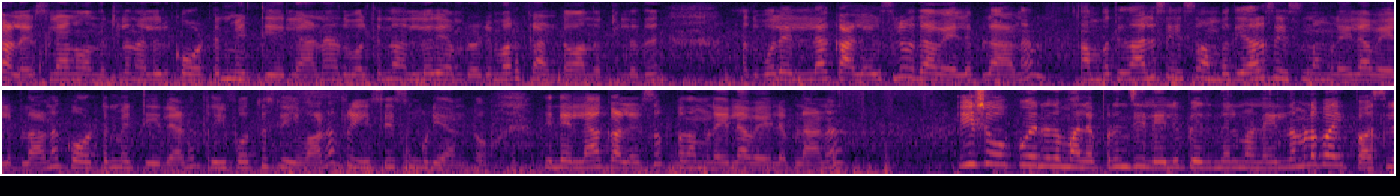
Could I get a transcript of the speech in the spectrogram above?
കളേഴ്സിലാണ് വന്നിട്ടുള്ളത്. നല്ലൊരു കോട്ടൺ മെറ്റീരിയലാണ് അതുപോലെ തന്നെ നല്ലൊരു എംബ്രോയിഡറി വർക്കാണ് കേട്ടോ വന്നിട്ടുള്ളത്. അതുപോലെ എല്ലാ കളേഴ്സിലും ഇത് അവൈലബിൾ ആണ്. അമ്പത്തിനാല് സൈസും അമ്പത്തിയാറ് സൈസും നമ്മുടെ കയ്യിൽ അവൈലബിൾ ആണ്. കോട്ടൺ മെറ്റീരിയലാണ് ത്രീ ഫോർത്ത് സ്ലീവാണ് ഫ്രീ സൈസും കൂടിയാണ് കേട്ടോ ഇതിന്റെ എല്ലാ കളേഴ്സും ഇപ്പോൾ നമ്മുടെ കയ്യിൽ അവൈലബിൾ ആണ്. ഈ ഷോപ്പ് വരുന്നത് മലപ്പുറം ജില്ലയിൽ പെരിന്തൽമണ്ണയിൽ നമ്മുടെ ബൈപ്പാസിൽ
